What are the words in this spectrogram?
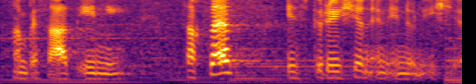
sampai saat ini. Sukses, inspiration, and Indonesia.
